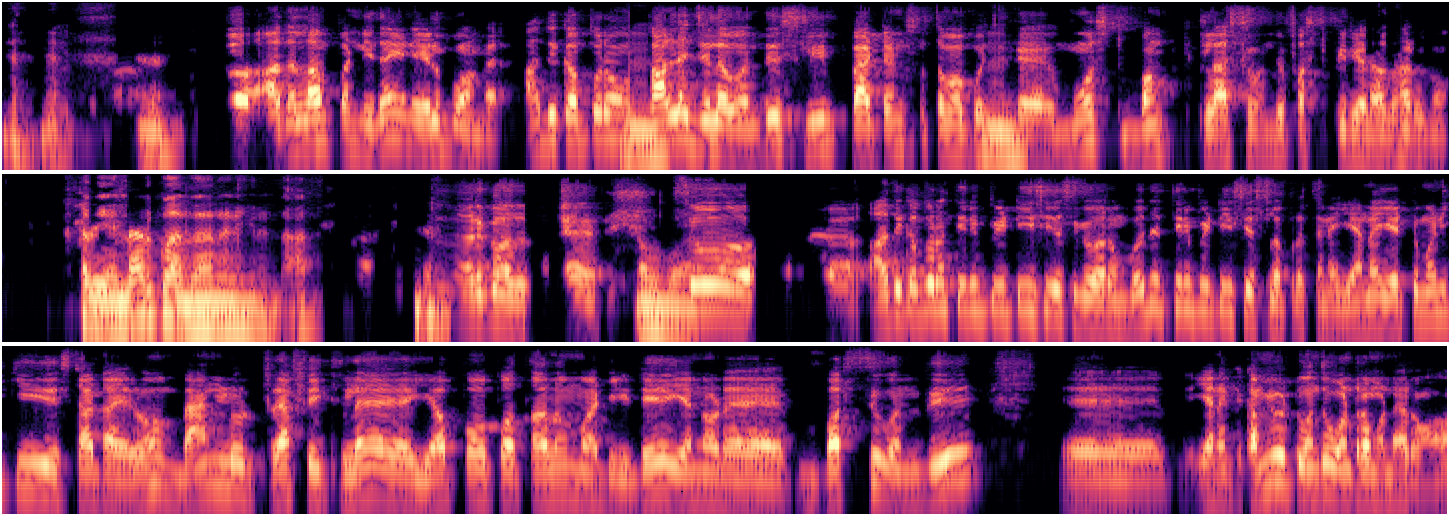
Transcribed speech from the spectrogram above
அதெல்லாம் பண்ணி தான் என்ன எழுப்புவாங்க அதுக்கப்புறம். காலேஜ்ல வந்து ஸ்லீப் பேட்டர்ன் சுத்தமா போச்சு. மோஸ்ட் பங்க் கிளாஸ் வந்து ஃபர்ஸ்ட் பீரியடா தான் இருக்கும் அது எல்லாருக்கும் அதான் நினைக்கிறேன்டா எல்லாருக்கும் அது. சோ அதுக்கப்புறம் திருப்பி டிசிஎஸ்க்கு வரும்போது திருப்பி டிசிஎஸ்ல பிரச்சனை. ஏன்னா எட்டு மணிக்கு ஸ்டார்ட் ஆயிரும். பெங்களூர் டிராபிக்ல எப்போ பார்த்தாலும் மாட்டிக்கிட்டு என்னோட பஸ் வந்து எனக்கு கம்யூட் வந்து ஒன்றரை மணி நேரம்.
